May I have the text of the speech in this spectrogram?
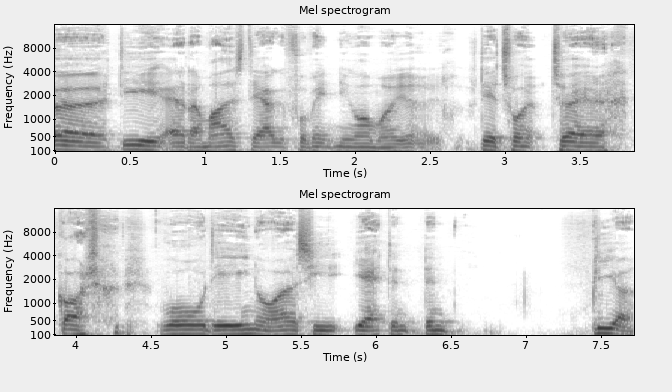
Øh, det er der meget stærke forventninger om, og jeg, det tør, tør jeg godt hvor det ene øje at sige, ja, den, den bliver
